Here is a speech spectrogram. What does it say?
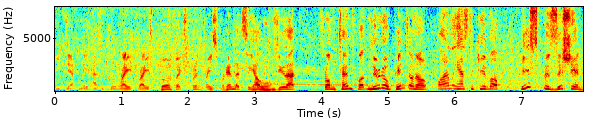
He definitely has a great race, perfect sprint race for him. Let's see how Ooh. we can do that from 10th. But Nuno Pinto now finally has to give up his position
